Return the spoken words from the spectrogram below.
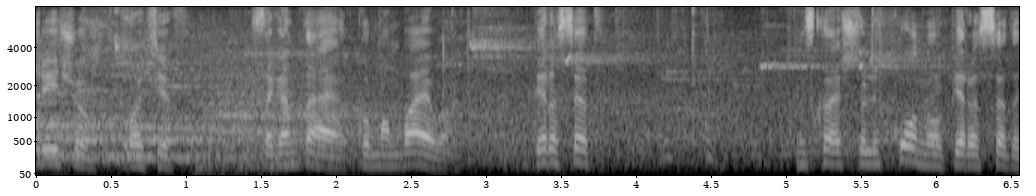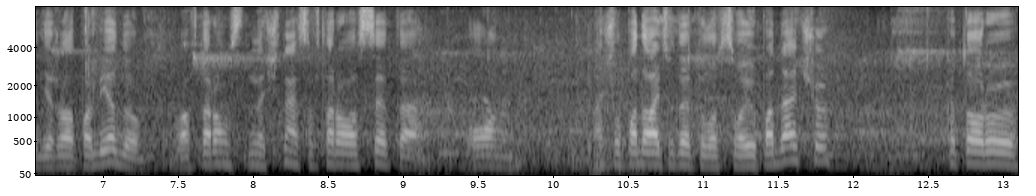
встречу против Сагантая Курмамбаева. Первый сет, не сказать, что легко, но первый сет одержал победу. Во втором, начиная со второго сета, он начал подавать вот эту вот свою подачу, которую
